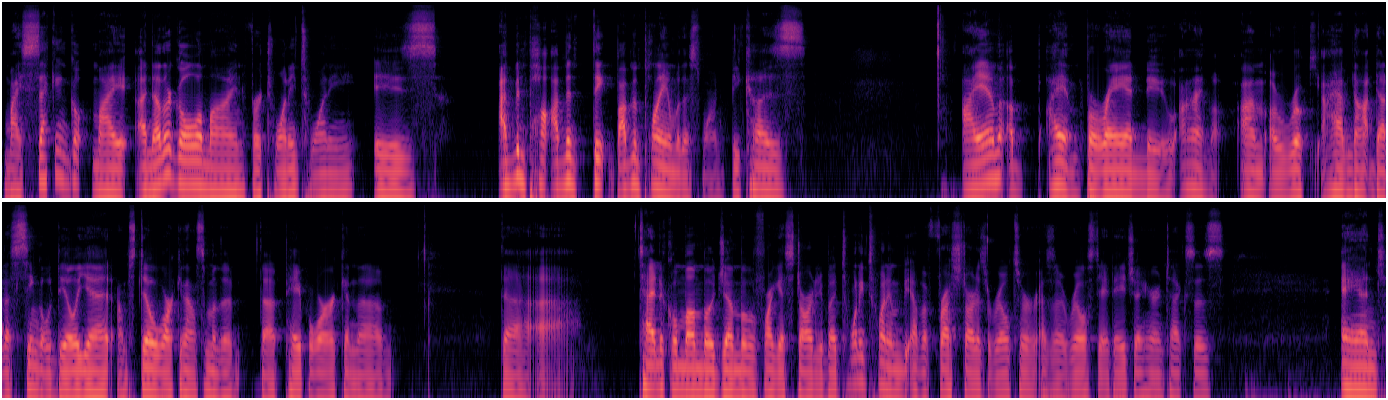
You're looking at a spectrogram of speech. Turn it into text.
My second goal, my another goal of mine for 2020 is I've been I've been think, I've been playing with this one because I am a I am brand new. I'm a, I'm a rookie. I have not done a single deal yet. I'm still working out some of the, the paperwork and the the uh, technical mumbo jumbo before I get started. But 2020, I'm gonna have a fresh start as a realtor, as a real estate agent here in Texas, and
